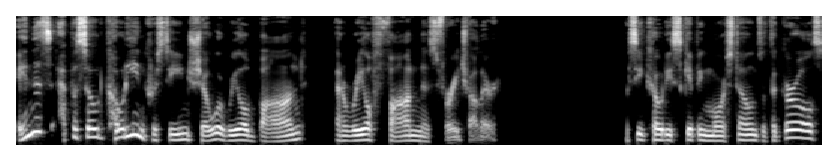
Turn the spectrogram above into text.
In this episode, Kody and Christine show a real bond and a real fondness for each other. We see Kody skipping more stones with the girls,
